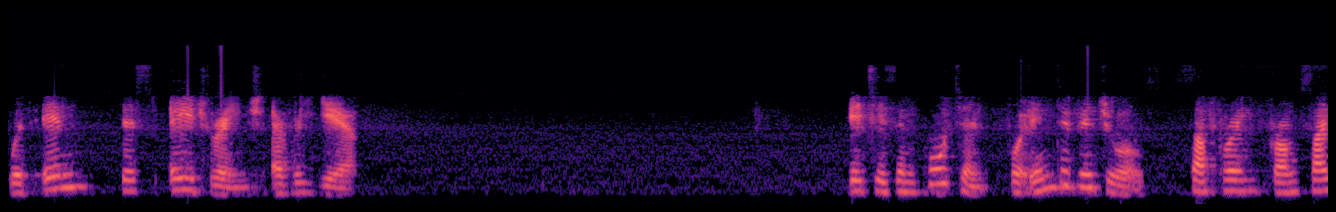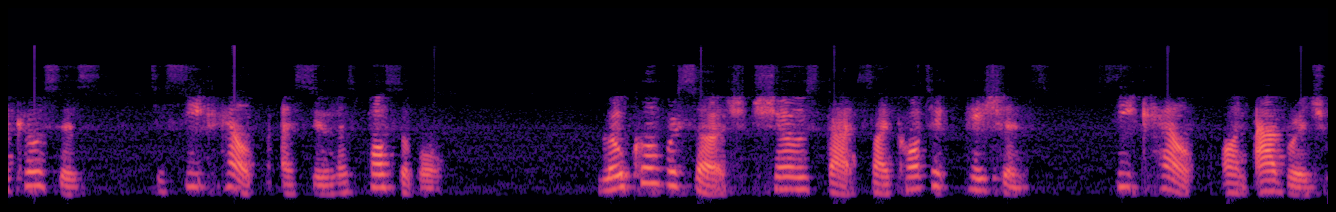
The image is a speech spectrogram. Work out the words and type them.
within this age range every year. It is important for individuals suffering from psychosis to seek help as soon as possible. Local research shows that psychotic patients seek help on average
